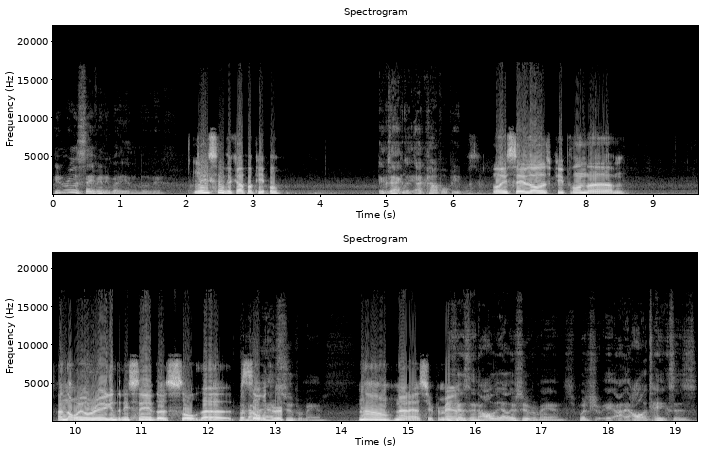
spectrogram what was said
He didn't really save anybody in the movie. He saved a couple people. Exactly, a couple people. Well, he saved all those people on the um, on the oil rig, and then he saved those sol- the But not soldier. as Superman. no, not as Superman. Because in all the other Supermans, which all it takes is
